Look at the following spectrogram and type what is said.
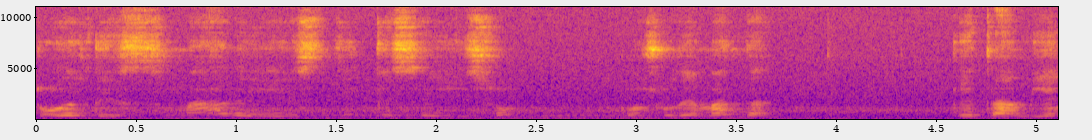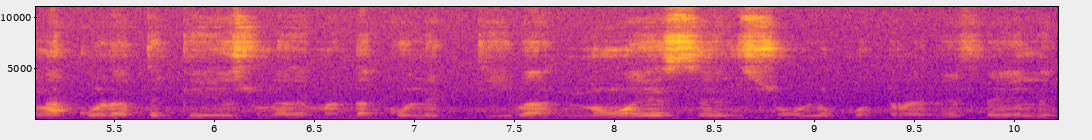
todo el desmadre este que se hizo con su demanda. Que también acuérdate que es una demanda colectiva, no es él solo contra NFL. Eh,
